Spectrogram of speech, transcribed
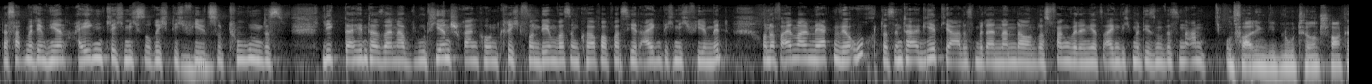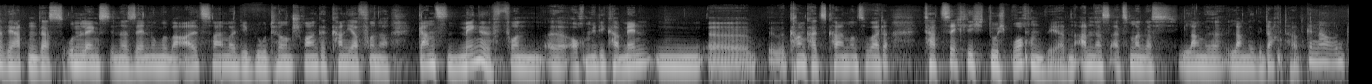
das hat mit dem Hirn eigentlich nicht so richtig mhm. viel zu tun. Das liegt dahinter seiner Blut-Hirn-Schranke und kriegt von dem, was im Körper passiert, eigentlich nicht viel mit. Und auf einmal merken wir, oh, das interagiert ja alles miteinander und was fangen wir denn jetzt eigentlich mit diesem Wissen an? Und vor allen Dingen die Blut-Hirn-Schranke. Wir hatten das unlängst in der Sendung über Alzheimer. Die Blut-Hirn-Schranke kann ja von einer ganzen ganzen Menge von äh, auch Medikamenten, äh, Krankheitskeimen und so weiter tatsächlich durchbrochen werden, anders als man das lange, lange gedacht hat. Genau, und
